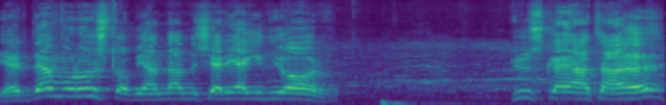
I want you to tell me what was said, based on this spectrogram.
yerden vuruş top yandan dışarıya gidiyor. Düz kaya hatağı.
